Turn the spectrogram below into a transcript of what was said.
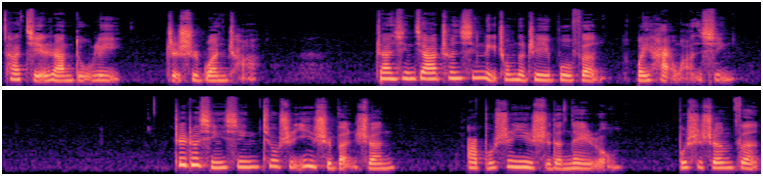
它截然独立，只是观察。占星家称心理中的这一部分为海王星。这颗行星就是意识本身，而不是意识的内容，不是身份，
